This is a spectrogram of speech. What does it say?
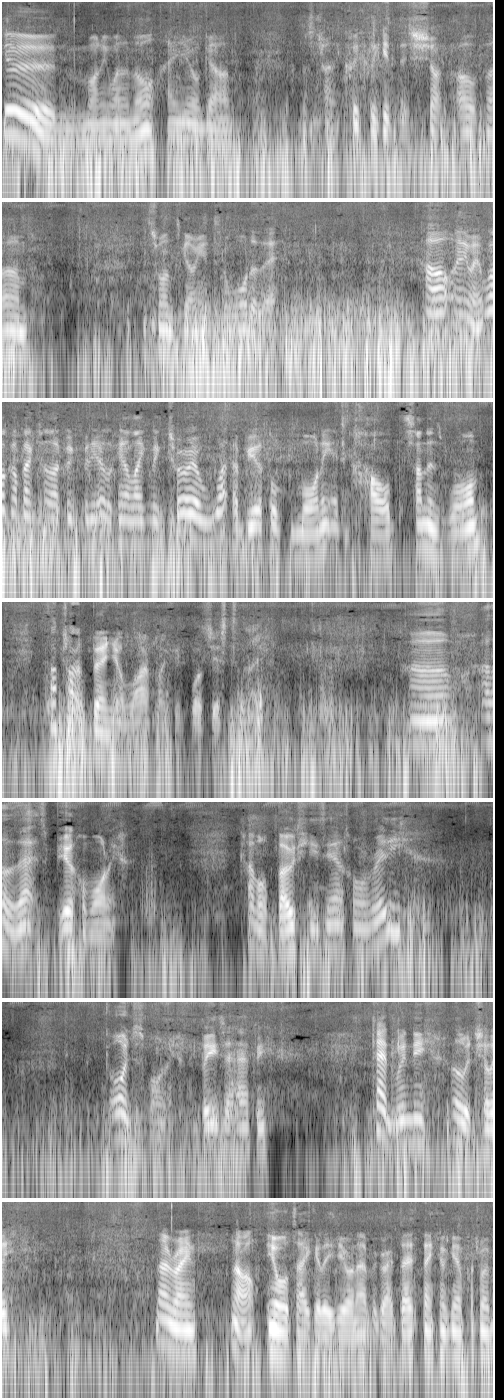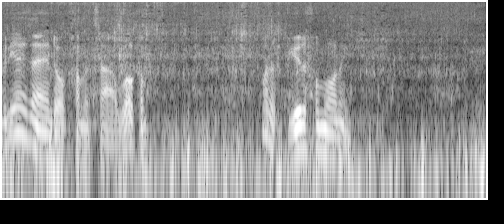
Good morning one and all, how you all going? I'm just trying to quickly get this shot of um, this one's going into the water there. Oh, anyway, welcome back to another quick video looking at Lake Victoria. What a beautiful morning. It's cold, the sun is warm. Not trying to burn your life like it was yesterday. Um, other than that, it's a beautiful morning. Couple of boaties out already. Gorgeous morning. Bees are happy. Tad windy, a little bit chilly. No rain. No, you all take it easy and have a great day. Thank you again for watching my videos and all comments are welcome. What a beautiful morning.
